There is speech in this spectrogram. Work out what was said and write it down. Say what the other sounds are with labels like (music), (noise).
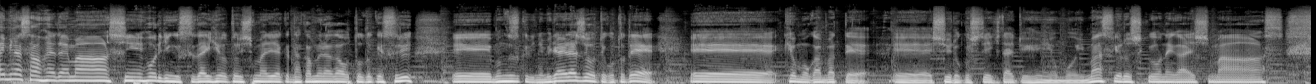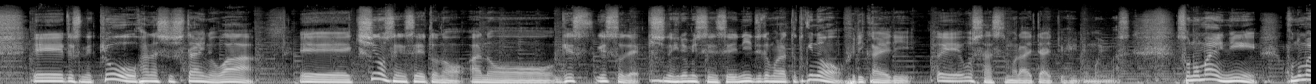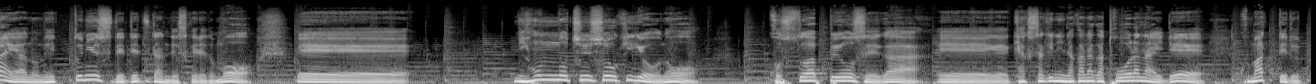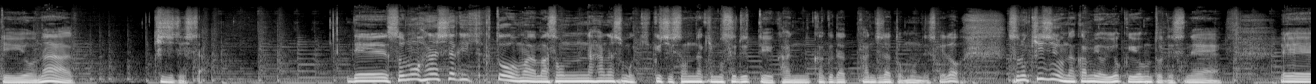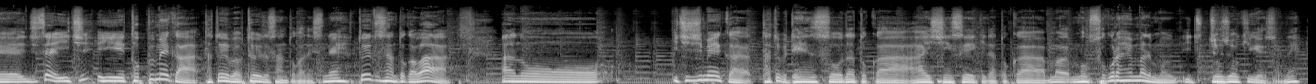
はい、皆さんおはようございます。新ホールディングス代表取締役中村がお届けする、えー、ものづくりの未来ラジオということで、えー、今日も頑張って、えー、収録していきたいというふうに思います。よろしくお願いします。えーですね、今日お話ししたいのは、えー、岸野先生との、あのーゲスゲストで岸野博道先生に出てもらった時の振り返り、えーをさせてもらいたいというふうに思います。その前に、この前あのネットニュースで出てたんですけれども、えー日本の中小企業のコストアップ要請が、えー客先になかなか通らないで困ってるっていうような記事でした。で、その話だけ聞くと、まあまあそんな話も聞くし、そんな気もするっていう感覚だ、感じだと思うんですけど、その記事の中身をよく読むとですね、えー実は一トップメーカー、例えばトヨタさんとかですね、トヨタさんとかは、あのー一次メーカー、例えばデンソーだとか、愛新世紀だとか、まあ、もうそこら辺までも上場企業ですよね。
